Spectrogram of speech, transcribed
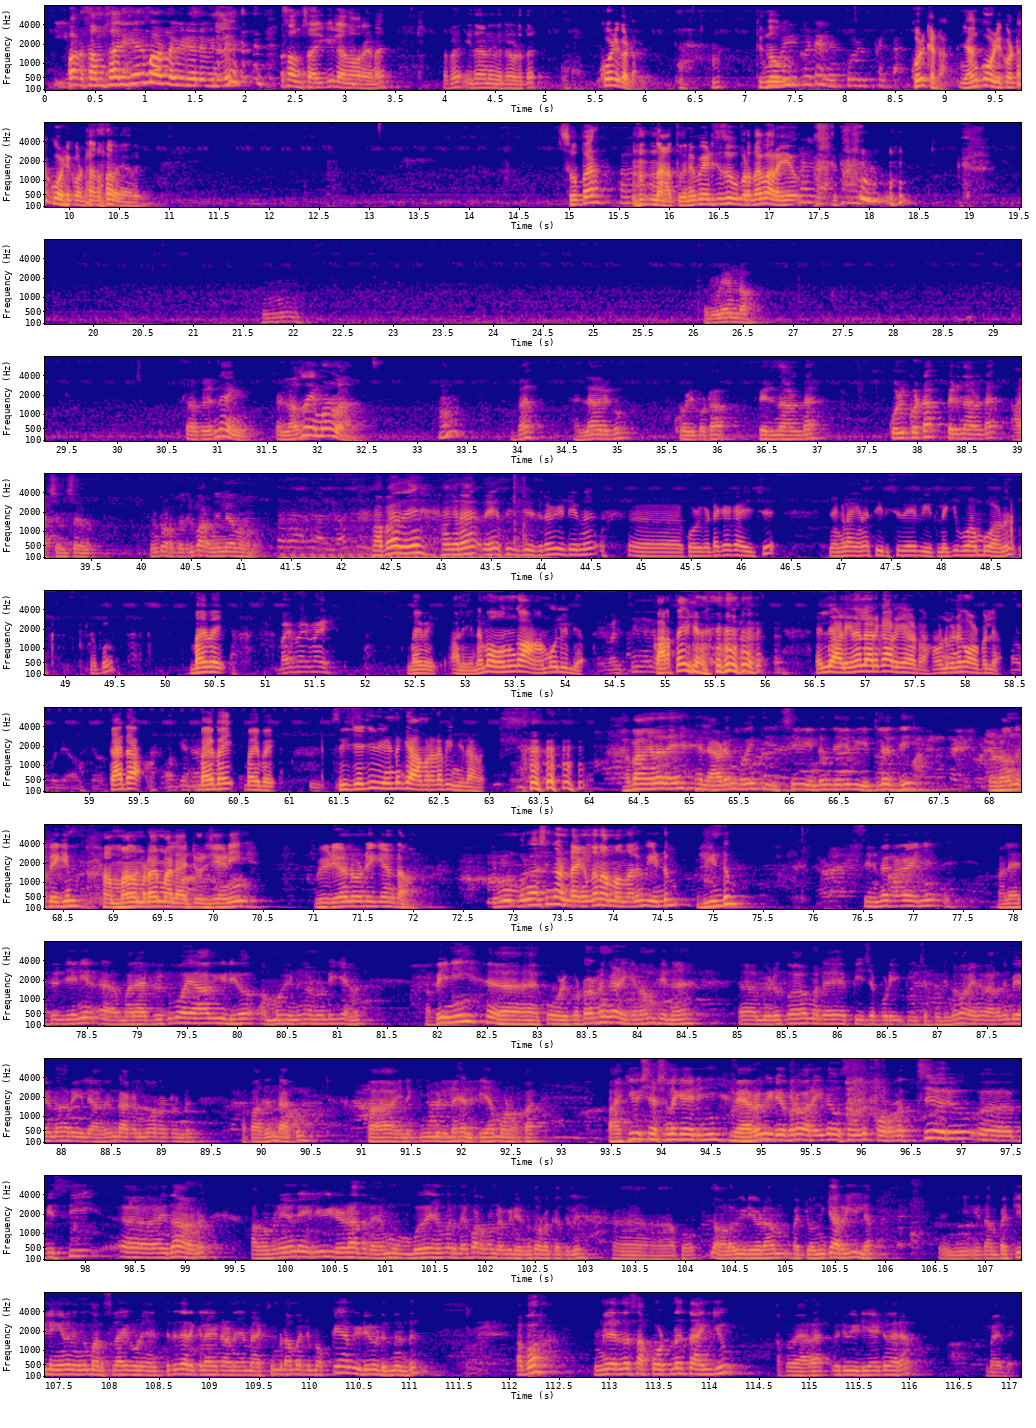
സംസാരിക്കാനും സംസാരിക്കാൻ പാടില്ല വീഡിയോന്റെ പിന്നിൽ. സംസാരിക്കില്ല എന്ന് പറയണേ. അപ്പൊ ഇതാണ് ഇവരുടെ അവിടുത്തെ കോഴിക്കോട്ട. തിന്നോ കോഴിക്കോട്ടല്ലേ? കൊഴുക്കട്ട. കോഴിക്കട്ട. ഞാൻ കോഴിക്കോട്ട കോഴിക്കോട്ട എന്ന് പറയാറ്. സൂപ്പർ. നാത്തൂനെ പേടിച്ച് സൂപ്പർ എന്നാ പറയൂ അടിപൊളിയുണ്ടോ ശർക്കര തേങ്ങ. എല്ലാ സെയിമാണല്ലോ അപ്പം എല്ലാവർക്കും കോഴിക്കോട്ട പെരുന്നാളിന്റെ കോഴിക്കോട്ട പെരുന്നാളിന്റെ ആശംസകൾ. ഞാൻ തുടക്കത്തിൽ പറഞ്ഞില്ല എന്നാണ് അപ്പോൾ അതെ അങ്ങനെ ചേച്ചിയുടെ വീട്ടിൽ നിന്ന് കോഴിക്കോട്ടൊക്കെ കഴിച്ച് ഞങ്ങളങ്ങനെ തിരിച്ച് വീട്ടിലേക്ക് പോകാൻ പോവാണ്. അപ്പോൾ bye bye. Bye bye bye. Bye bye. അളിയന്റെ മോന്നും കാണാൻ പോലും ഇല്ല കറുത്തായിരിക്കും ഇല്ല അളിയനെ എല്ലാവർക്കും അറിയാം കേട്ടോ. അതുകൊണ്ട് പിന്നെ കുഴപ്പമില്ല. Tata. Bye bye bye bye. C ചേച്ചി വീണ്ടും ക്യാമറയുടെ പിന്നിലാണ്. അപ്പൊ അങ്ങനെ അതെ എല്ലാവരും പോയി തിരിച്ച് വീണ്ടും ദേ വീട്ടിലെത്തി. ഇവിടെ വന്നപ്പോഴേക്കും അമ്മ നമ്മുടെ മലയാറ്റൂർ ജേണി വീഡിയോ കണ്ടുകൊണ്ടിരിക്കണ്ടോ ഇത് മുമ്പ് ഒരു പ്രാവശ്യം കണ്ടേക്കുന്നതാണ് അമ്മ. എന്നാലും വീണ്ടും വീണ്ടും സിനിമയൊക്കെ കഴിഞ്ഞ് മലയാറ്റൂർ ജേണി മലയാറ്റൂർക്ക് പോയ ആ വീഡിയോ അമ്മ വീണ്ടും കണ്ടുകൊണ്ടിരിക്കുകയാണ് അപ്പോൾ ഇനി കോഴിക്കോട്ട് ഒരെണ്ണം കഴിക്കണം. പിന്നെ മിടുപ്പ് മറ്റേ പീച്ചപ്പൊടി പീച്ചപ്പൊടി എന്ന് പറയുന്നത് വേറെ ഒന്നും വേണമെന്ന് അറിയില്ല. അത് ഉണ്ടാക്കണം എന്ന് പറഞ്ഞിട്ടുണ്ട്. അപ്പോൾ അത് ഉണ്ടാക്കും. അപ്പോൾ അതിനൊക്കെ ഇനി മിടുവിനെ ഹെൽപ്പ് ചെയ്യാൻ പോകണം അപ്പം ബാക്കി വിശേഷങ്ങളൊക്കെ ആയിട്ട് ഇനി വേറെ വീഡിയോ കൂടെ ഈ ദിവസങ്ങളിൽ കുറച്ച് ഒരു ബിസി ഇതാണ്. അതുകൊണ്ട് ഞാൻ ഡെയിലി വീഡിയോ ഇടാത്തത്. ഞാൻ മുമ്പ് ഞാൻ വെറുതെ പറഞ്ഞിട്ടുണ്ട് വീഡിയോന്റെ തുടക്കത്തിൽ അപ്പോൾ നാളെ വീഡിയോ ഇടാൻ പറ്റുമോ എനിക്ക് അറിയില്ല. ഇനി ഇടാൻ പറ്റിയില്ലെങ്കിൽ നിങ്ങൾ മനസ്സിലായിക്കോളൂ. ഞാൻ ഇത്തിരി തിരക്കിലായിട്ടാണ് ഞാൻ മാക്സിമം ഇടാൻ പറ്റുമ്പോൾ ഒക്കെ ഞാൻ വീഡിയോ ഇടുന്നുണ്ട്. അപ്പോൾ നിങ്ങൾ തരുന്ന സപ്പോർട്ടിന് താങ്ക് യു അപ്പോൾ വേറെ ഒരു വീഡിയോ ആയിട്ട് വരാം. Bye bye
